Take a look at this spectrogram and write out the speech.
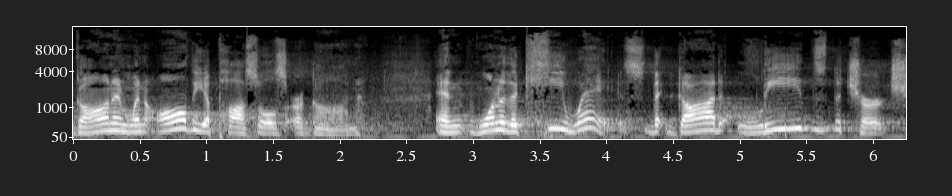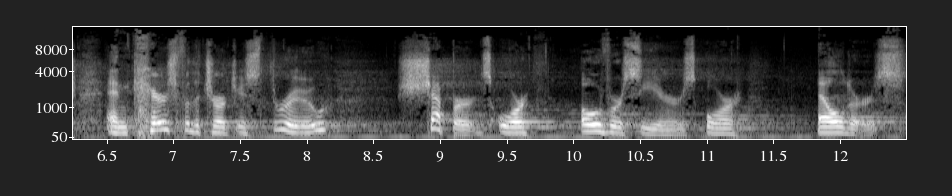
gone and when all the apostles are gone? And one of the key ways that God leads the church and cares for the church is through shepherds or overseers or elders.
